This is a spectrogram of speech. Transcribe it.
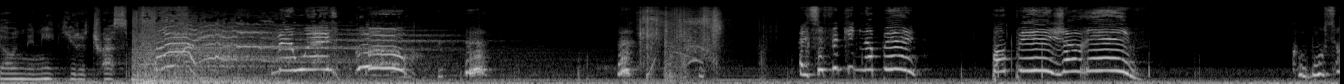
Going to need you to trust me. Mais cours Elle s'est fait kidnapper! Poppy, j'arrive! Comment ça,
